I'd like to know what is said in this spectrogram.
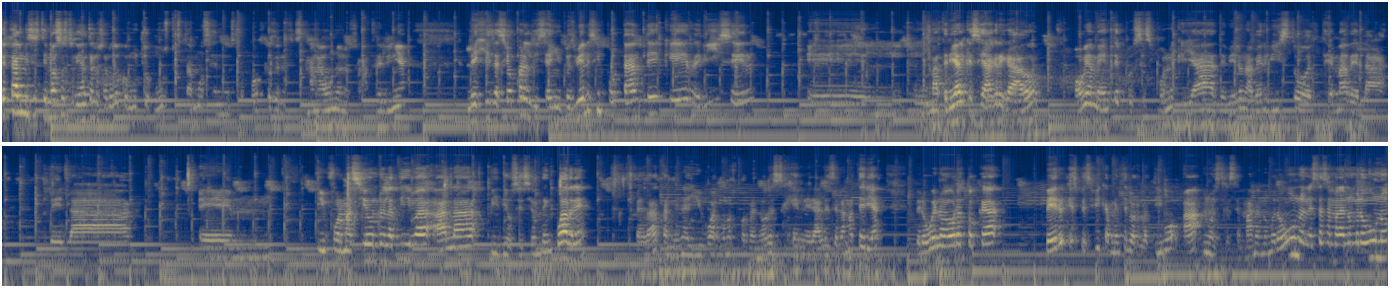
¿Qué tal mis estimados estudiantes? Los saludo con mucho gusto. Estamos en nuestro podcast de nuestra semana 1 de nuestra materia de línea, legislación para el diseño. Pues bien, es importante que revisen el, material que se ha agregado. Obviamente, pues se supone que ya debieron haber visto el tema de la, de la em, información relativa a la videosesión de encuadre también ahí hubo algunos pormenores generales de la materia, pero bueno, ahora toca ver específicamente lo relativo a nuestra semana número uno. En esta semana número uno,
